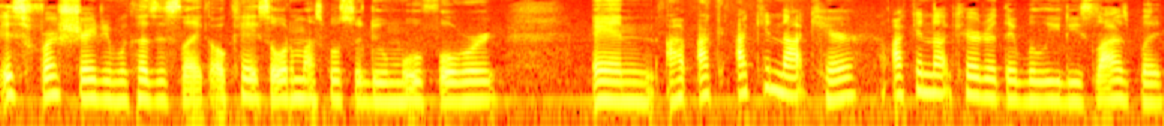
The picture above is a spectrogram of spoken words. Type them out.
it's frustrating because it's like, okay, so what am I supposed to do? Move forward? And I, I, I cannot care. I cannot care that they believe these lies, but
